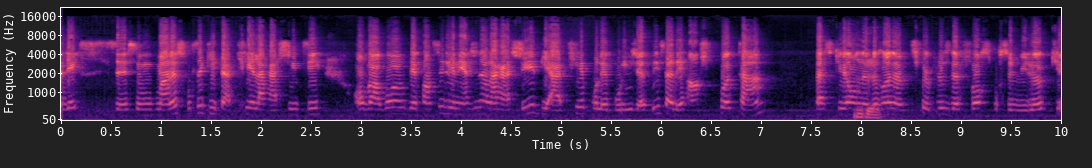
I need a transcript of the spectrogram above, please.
avec ce, ce mouvement-là. C'est pour ça qu'il est après l'arraché. tu. On va avoir dépensé de l'énergie dans l'arraché, puis après, pour l'épaulé jeté, ça dérange pas tant, parce qu'on a besoin d'un petit peu plus de force pour celui-là que.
